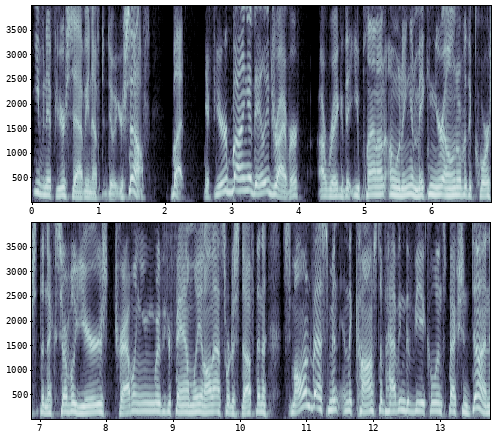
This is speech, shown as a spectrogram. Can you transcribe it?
even if you're savvy enough to do it yourself. But if you're buying a daily driver, a rig that you plan on owning and making your own over the course of the next several years, traveling with your family and all that sort of stuff, then a small investment in the cost of having the vehicle inspection done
